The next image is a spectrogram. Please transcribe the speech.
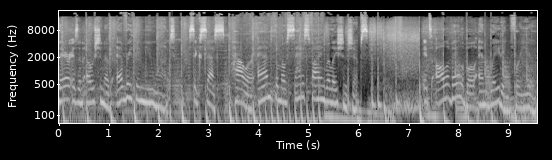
There is an ocean of everything you want success, power, and the most satisfying relationships. It's all available and waiting for you.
